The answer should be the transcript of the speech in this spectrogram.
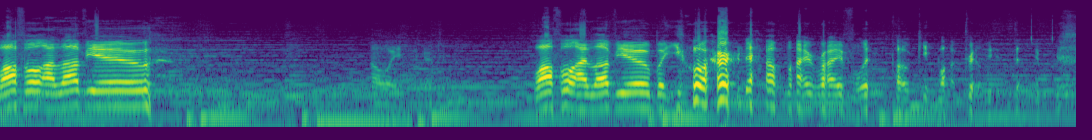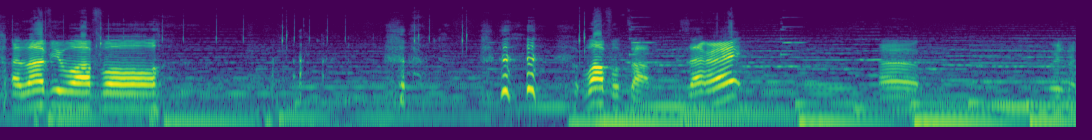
Waffle, I love you. Oh wait, I got you. Waffle, I love you, but you are now my rival in Pokemon Brilliant I love you, Waffle. Waffle Top, is that right? Uh, where's my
